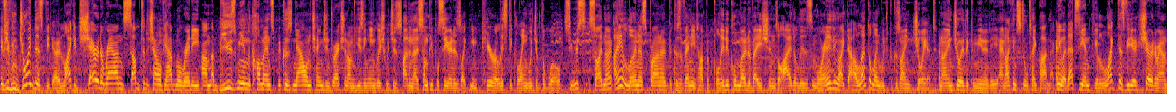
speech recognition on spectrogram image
if you've enjoyed this video, like it, share it around, sub to the channel if you haven't already, um, abuse me in the comments because now I'm changing direction. I'm using English, which is, I don't know, some people see it as like the imperialistic language of the world. Serious side note, I didn't learn Esperanto because of any type of political motivations or idealism or anything like that. I learned the language because I enjoy it and I enjoy the community and I can still take part in that. Anyway, that's the end. If you like this video, share it around.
